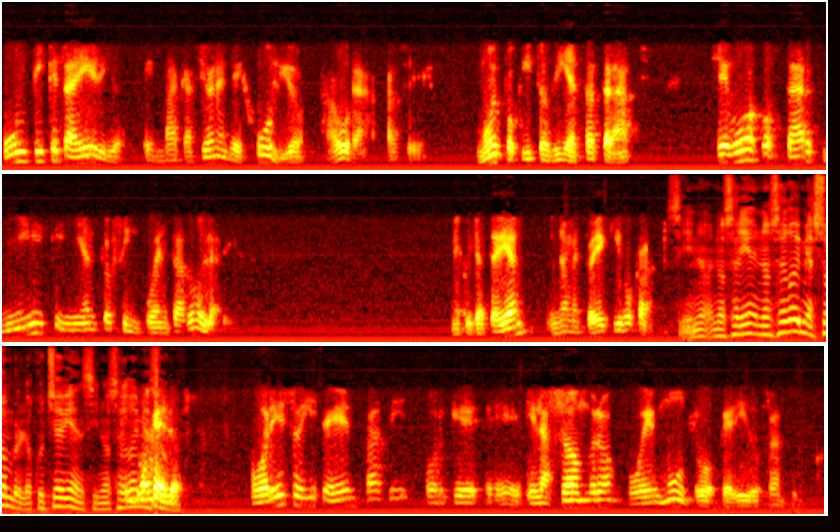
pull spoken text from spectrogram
un ticket aéreo en vacaciones de julio, ahora hace muy poquitos días atrás, llegó a costar 1.550 dólares. ¿Me escuchaste bien? Y no me estoy equivocando. Sí, no, no, no salgo de mi asombro, lo escuché bien, si no salgo de mi asombro. Por eso hice énfasis, porque eh, el asombro fue mutuo, querido Francisco.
